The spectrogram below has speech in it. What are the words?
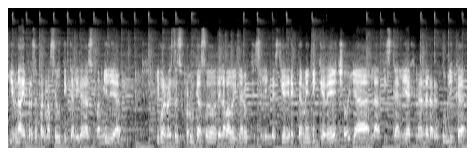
y una empresa farmacéutica ligada a su familia. Y bueno, este es un caso de lavado de dinero que se le investiga directamente y que de hecho ya la Fiscalía General de la República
